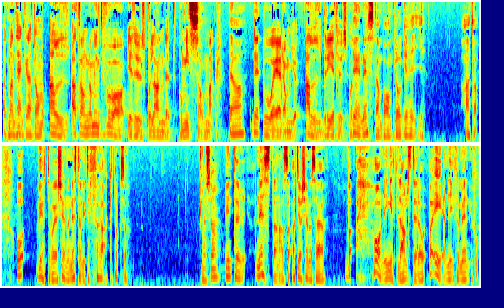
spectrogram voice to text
Att man tänker att, de all, att om de inte får vara i ett hus på landet på midsommar, Ja, det, då är de ju aldrig i ett hus på det är landet. nästan barnplågeri. Att ha. Och vet du vad, jag känner nästan lite förakt också. Alltså? Inte nästan alltså, att jag känner så här, va, har ni inget landställe? Vad är ni för människor?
